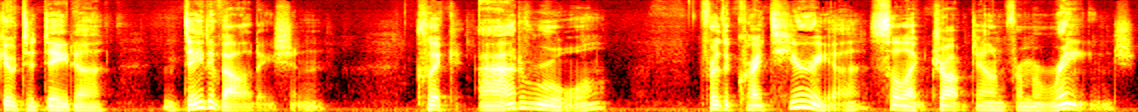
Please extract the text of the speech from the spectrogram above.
go to Data, Data Validation, click Add Rule. For the criteria, select drop down from a range.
